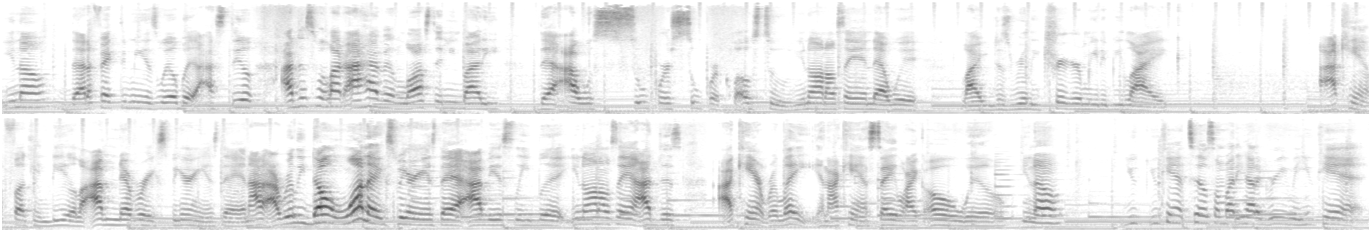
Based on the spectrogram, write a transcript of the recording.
you know that affected me as well. But I still, I just feel like I haven't lost anybody that I was super super close to. You know what I'm saying? That would like just really trigger me to be like I can't fucking deal. I've never experienced that. And I, I really don't want to experience that, obviously. But you know what I'm saying? I just, I can't relate. And I can't say, like, oh, well, you know, you, you can't tell somebody how to grieve and you can't,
